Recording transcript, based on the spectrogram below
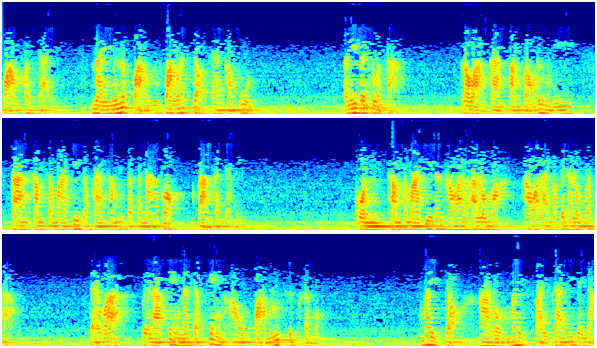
ความเข้าใจ ในเนื้อความคือฟังและเจาะแทงคำพูด อันนี้เป็นส่วนต่าง สองเรื่องนี้ การทำสมาธิกับการทำวิปัสสนาก็ต่างกันอย่างนี้ คนทำสมาธินั้นเอาอารมณ์เอาอะไรมาเป็นอารมณ์ก็ตาม แต่ว่าเวลาเพ่งนะจะเพ่งเอาความรู้สึกสงบไม่เจาะอารมณ์ไม่ใส่ใจที่จะยัง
